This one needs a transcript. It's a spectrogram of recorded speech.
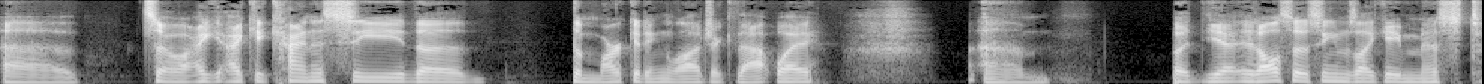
uh so i i could kind of see the the marketing logic that way um but yeah it also seems like a missed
